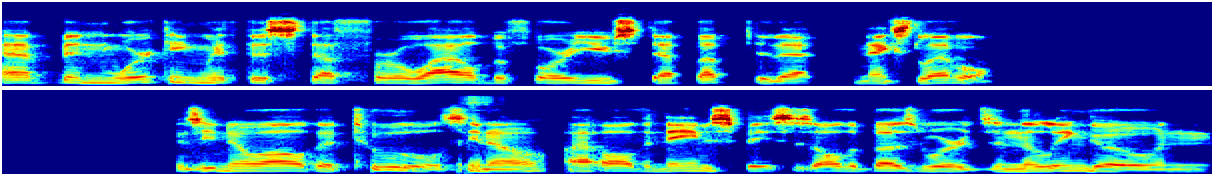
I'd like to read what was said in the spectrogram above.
have been working with this stuff for a while before you step up to that next level. Because you know all the tools, you know, uh, all the namespaces, all the buzzwords and the lingo and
